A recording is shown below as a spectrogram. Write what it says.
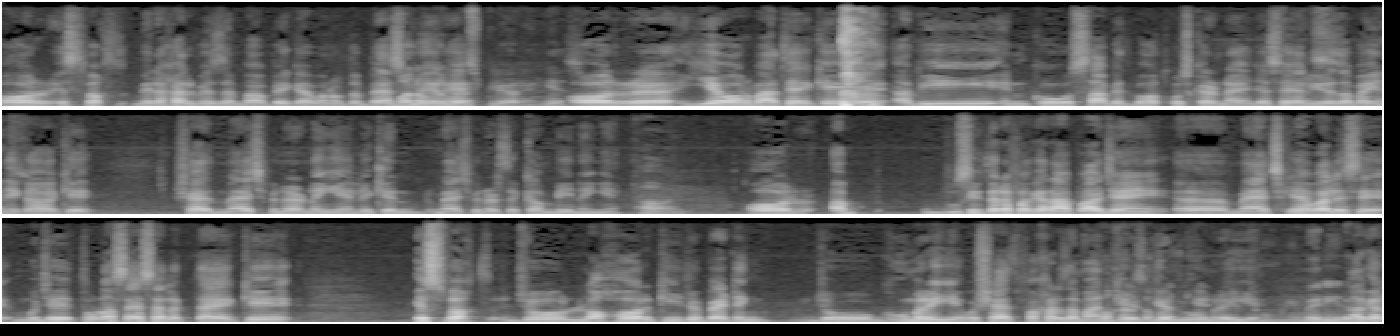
और इस वक्त मेरे ख्याल में जिम्बाब्वे का one of the best player player है, yes. और ये और बात है कि अभी इनको साबित बहुत कुछ करना है। जैसे अली रजा भाई ने कहा कि शायद मैच विनर नहीं है लेकिन मैच विनर से कम भी नहीं है। हाँ। और अब दूसरी तरफ़ अगर आप आ जाएँ मैच के हवाले से मुझे थोड़ा सा ऐसा लगता है कि इस वक्त जो लाहौर की जो बैटिंग जो घूम रही है वो शायद फखर जमान के इर्द गिर्द घूम रही है. अगर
